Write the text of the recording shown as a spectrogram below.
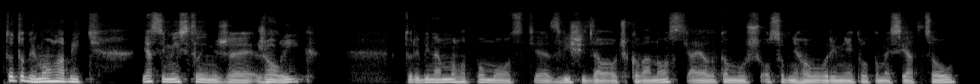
Toto by mohla byť, ja si myslím, že žolík, ktorý by nám mohol pomôcť zvýšiť zaočkovanosť a ja o tom už osobne hovorím niekoľko mesiacov.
